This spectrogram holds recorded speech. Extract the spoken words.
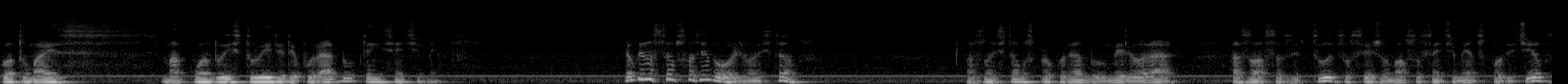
Quanto mais, quando instruído e depurado, tem sentimentos. É o que nós estamos fazendo hoje, não estamos? Nós não estamos procurando melhorar as nossas virtudes, ou seja, os nossos sentimentos positivos?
